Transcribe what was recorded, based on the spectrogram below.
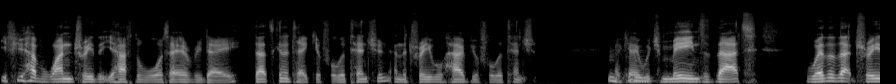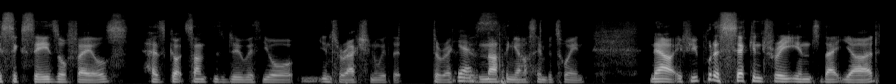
if you have one tree that you have to water every day, that's going to take your full attention and the tree will have your full attention. Okay. Mhm. Which means that whether that tree succeeds or fails has got something to do with your interaction with it directly. Yes. There's nothing else in between. Now, if you put a second tree into that yard,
